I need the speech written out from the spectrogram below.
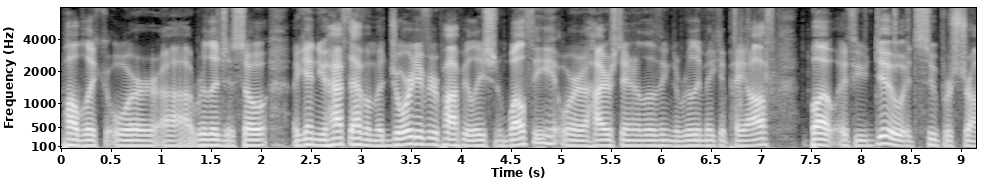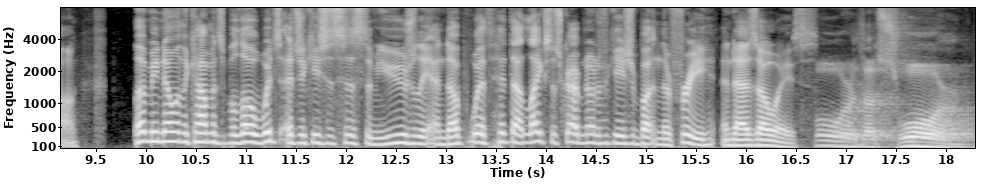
public or uh, religious. So again, you have to have a majority of your population wealthy or a higher standard of living to really make it pay off. But if you do, it's super strong. Let me know in the comments below which education system you usually end up with. Hit that like, subscribe, notification button. They're free. And as always, for the swarm.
